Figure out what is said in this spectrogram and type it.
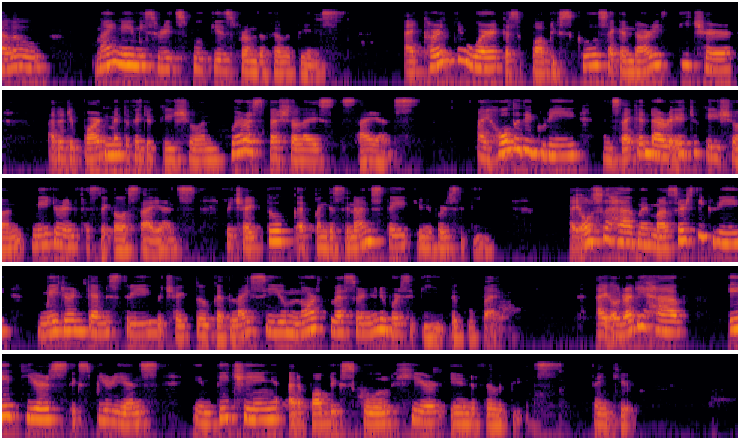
Hello, my name is Ritz Puquiz from the Philippines. I currently work as a public school secondary teacher at the Department of Education where I specialize science. I hold a degree in secondary education, major in physical science, which I took at Pangasinan State University. I also have my master's degree, major in chemistry, which I took at Lyceum Northwestern University, Dagupan. I already have eight years experience in teaching at a public school here in the Philippines. Thank you.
